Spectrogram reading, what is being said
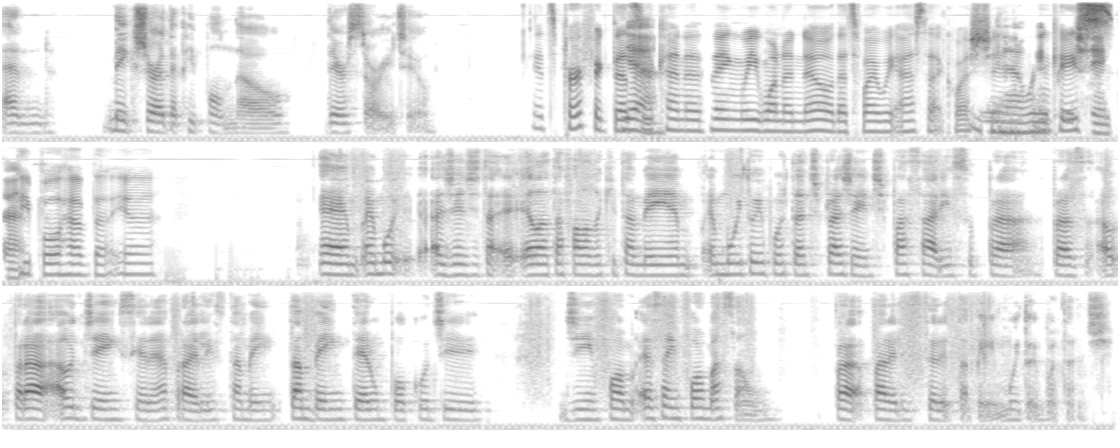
and make sure that people know their story too. It's perfect. That's Yeah. the kind of thing we want to know. That's why we ask that question Yeah, we in case that. people have that. Yeah. É, é mui- a gente tá, ela está falando aqui também é, é muito importante para a gente passar isso para para a audiência, né? Para eles também também ter um pouco de, de informa, essa informação para para eles terem também muito importante.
